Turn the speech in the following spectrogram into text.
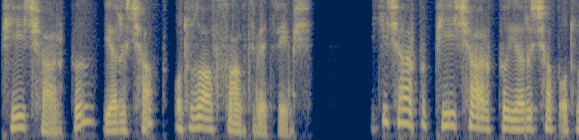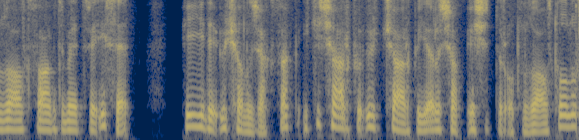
pi çarpı yarıçap 36 santimetreymiş. 2 çarpı pi çarpı yarıçap 36 santimetre ise pi'yi de 3 alacaksak 2 çarpı 3 çarpı yarıçap eşittir 36 olur.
